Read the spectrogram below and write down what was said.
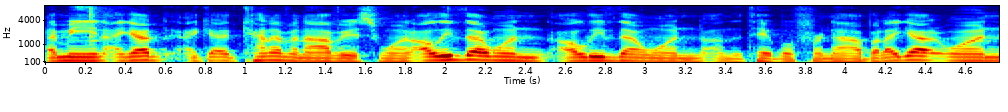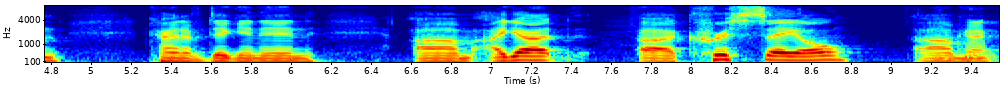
I mean, I got I got kind of an obvious one. I'll leave that one I'll leave that one on the table for now, but I got one kind of digging in. Um I got uh Chris Sale um Okay.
